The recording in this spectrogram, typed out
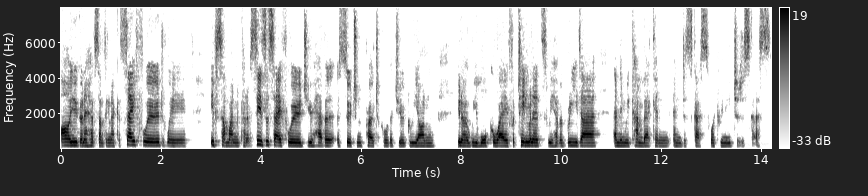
are you going to have something like a safe word where if someone kind of says a safe word, you have a, a certain protocol that you agree on? You know, we walk away for 10 minutes, we have a breather, and then we come back and, and discuss what we need to discuss.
